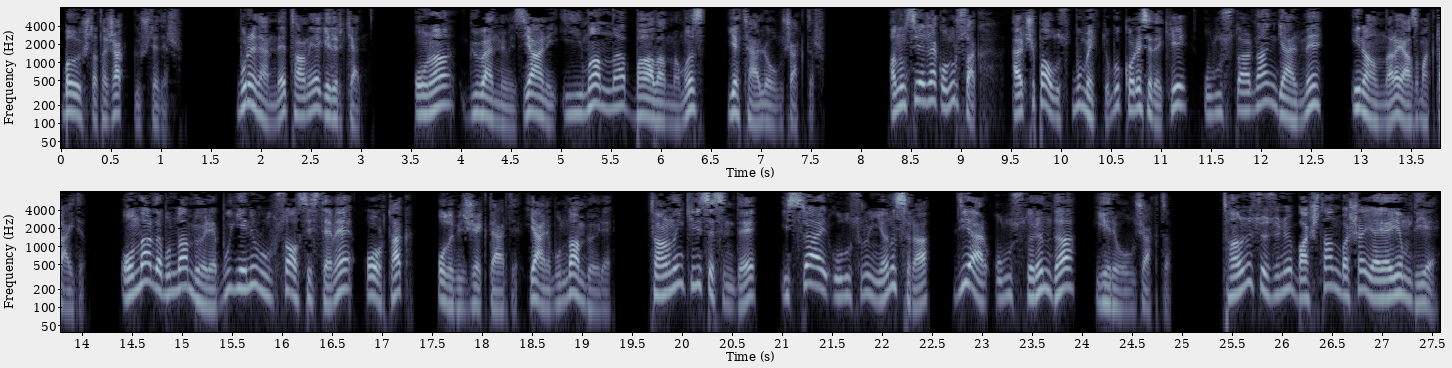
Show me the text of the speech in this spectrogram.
bağışlatacak güçtedir. Bu nedenle Tanrı'ya gelirken ona güvenmemiz yani imanla bağlanmamız yeterli olacaktır. Anımsayacak olursak Elçi Paulus bu mektubu Korese'deki uluslardan gelme inanlara yazmaktaydı. Onlar da bundan böyle bu yeni ruhsal sisteme ortak olabileceklerdi. Yani bundan böyle Tanrı'nın kilisesinde İsrail ulusunun yanı sıra diğer ulusların da yeri olacaktı. Tanrı sözünü baştan başa yayayım diye.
